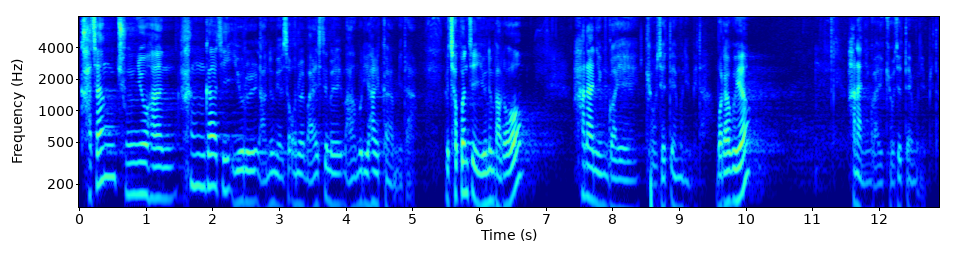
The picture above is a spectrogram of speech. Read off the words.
가장 중요한 한 가지 이유를 나누면서 오늘 말씀을 마무리할까 합니다. 그 첫 번째 이유는 바로 하나님과의 교제 때문입니다. 뭐라고요? 하나님과의 교제 때문입니다.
